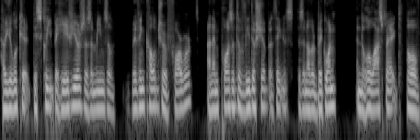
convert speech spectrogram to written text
how you look at discrete behaviors as a means of moving culture forward. And then positive leadership, I think is, is another big one. And the whole aspect of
